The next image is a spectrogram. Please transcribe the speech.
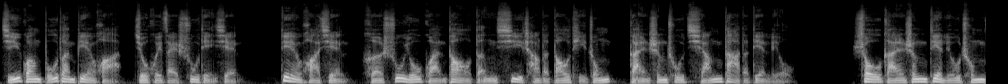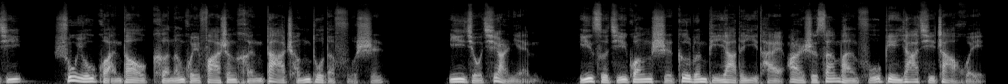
极光不断变化，就会在输电线。电话线和输油管道等细长的导体中感生出强大的电流，受感生电流冲击，输油管道可能会发生很大程度的腐蚀。一九七二年，一次极光使哥伦比亚的一台二十三万伏变压器炸毁，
